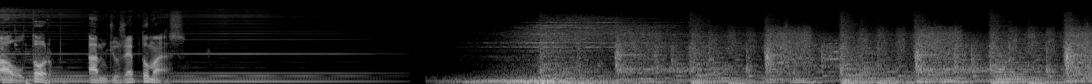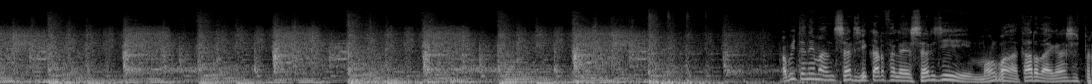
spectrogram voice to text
El Torb, amb Josep Tomàs. Avui tenim en Sergi Càrceles. Sergi, molt bona tarda i gràcies per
